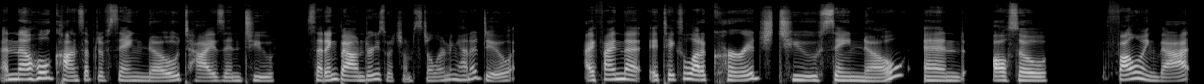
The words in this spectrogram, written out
And the whole concept of saying no ties into setting boundaries, which I'm still learning how to do. I find that it takes a lot of courage to say no and also following that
